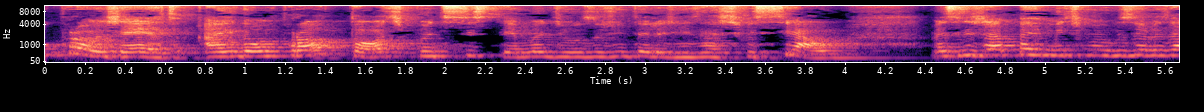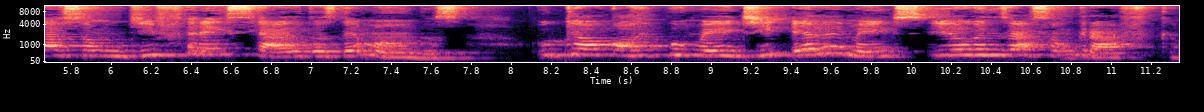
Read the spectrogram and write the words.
O projeto ainda é um protótipo de sistema de uso de inteligência artificial, mas que já permite uma visualização diferenciada das demandas, o que ocorre por meio de elementos e organização gráfica.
